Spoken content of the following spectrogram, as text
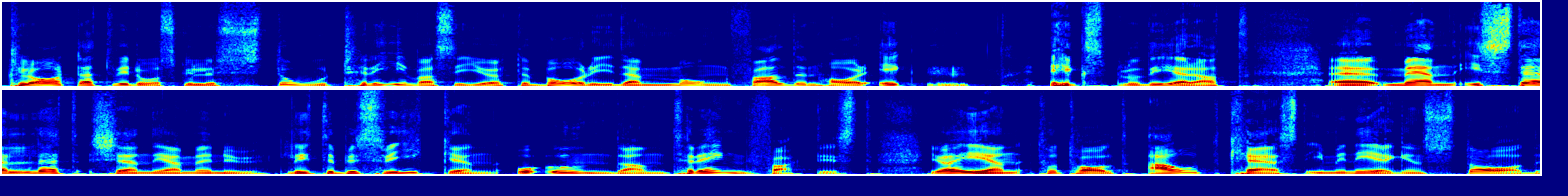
Klart att vi då skulle stortrivas i Göteborg där mångfalden har exploderat. Eh, men istället känner jag mig nu lite besviken och undanträngd faktiskt. Jag är en totalt outcast i min egen stad.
